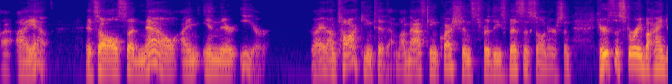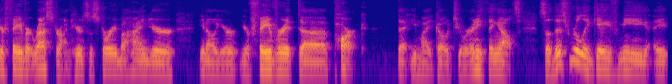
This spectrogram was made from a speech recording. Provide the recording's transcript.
i, I am. And so all of a sudden now i'm in their ear right? I'm talking to them. I'm asking questions for these business owners. And here's the story behind your favorite restaurant. Here's the story behind your, you know, your your favorite uh, park that you might go to or anything else. So this really gave me a,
